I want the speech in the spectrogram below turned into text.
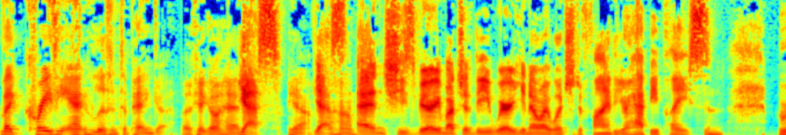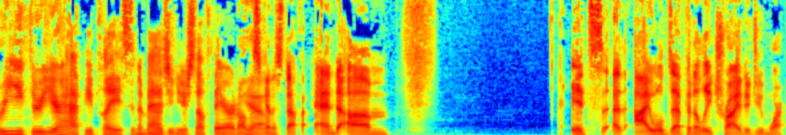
Like crazy aunt who lives in Topanga. Okay, go ahead. Yes. Yeah, Yes. uh-huh. And she's very much of the where, you know, I want you to find your happy place and breathe through your happy place and imagine yourself there and all this kind of stuff. And, um, it's, uh, I will definitely try to do more.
